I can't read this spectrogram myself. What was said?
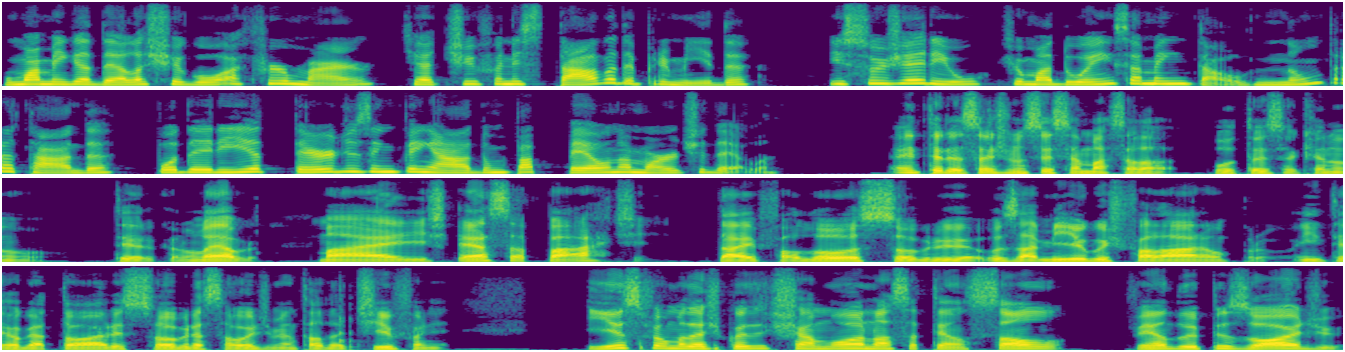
Uma amiga dela chegou a afirmar que a Tiffany estava deprimida e sugeriu que uma doença mental não tratada poderia ter desempenhado um papel na morte dela. É interessante, não sei se a Marcela botou isso aqui no roteiro, que eu não lembro, mas essa parte Dai falou sobre os amigos falaram pro interrogatório sobre a saúde mental da Tiffany. E isso foi uma das coisas que chamou a nossa atenção vendo o episódio,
